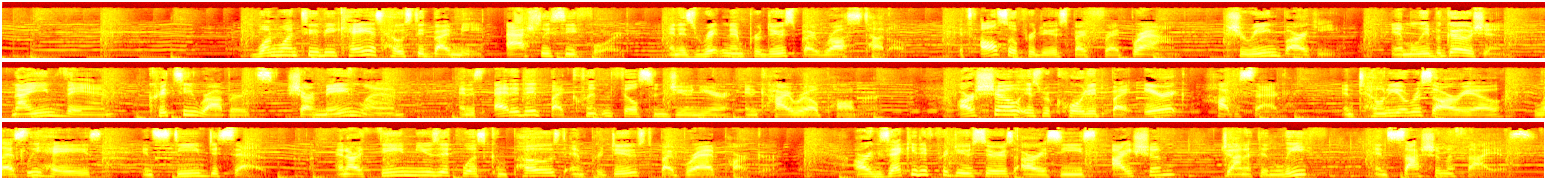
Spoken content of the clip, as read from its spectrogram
112BK is hosted by me, Ashley Seaford, and is written and produced by Ross Tuttle. It's also produced by Fred Brown, Shireen Bargi, Emily Bogosian, Naeem Van, Kritzy Roberts, Charmaine Lamb, and is edited by Clinton Filson Jr. and Kyrell Palmer. Our show is recorded by Eric Hogasak, Antonio Rosario, Leslie Hayes, and Steve DeSev. And our theme music was composed and produced by Brad Parker. Our executive producers are Aziz Isham, Jonathan Leaf, and Sasha Matthias.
